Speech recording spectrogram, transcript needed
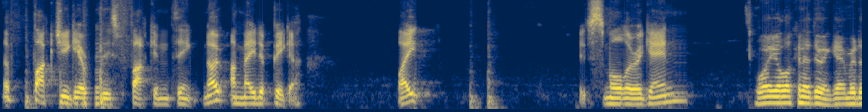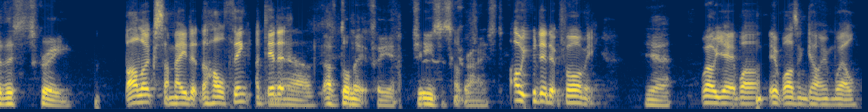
The fuck do you get rid of this fucking thing? No, I made it bigger. Wait. It's smaller again. What are you looking at doing? Getting rid of this screen? Bollocks. I made it the whole thing. I did yeah, it. I've done it for you. Jesus. Christ. Oh, you did it for me. Yeah. Well, yeah, well, it wasn't going well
